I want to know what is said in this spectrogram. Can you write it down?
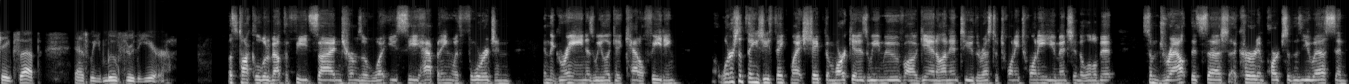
shapes up as we move through the year. Let's talk a little bit about the feed side in terms of what you see happening with forage and, and the grain as we look at cattle feeding. What are some things you think might shape the market as we move again on into the rest of 2020? You mentioned a little bit some drought that's uh, occurred in parts of the U.S. and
